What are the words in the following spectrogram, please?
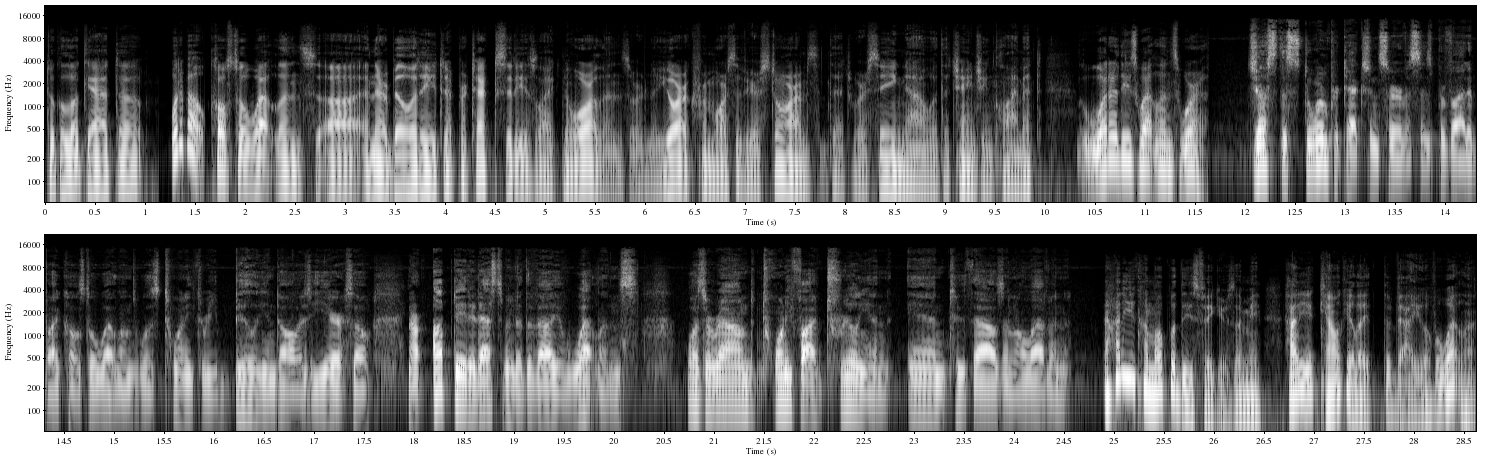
took a look at. Uh, what about coastal wetlands uh, and their ability to protect cities like New Orleans or New York from more severe storms that we're seeing now with the changing climate? What are these wetlands worth? Just the storm protection services provided by coastal wetlands was $23 billion a year. So our updated estimate of the value of wetlands was around 25 trillion in 2011. Now, how do you come up with these figures? I mean, how do you calculate the value of a wetland?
